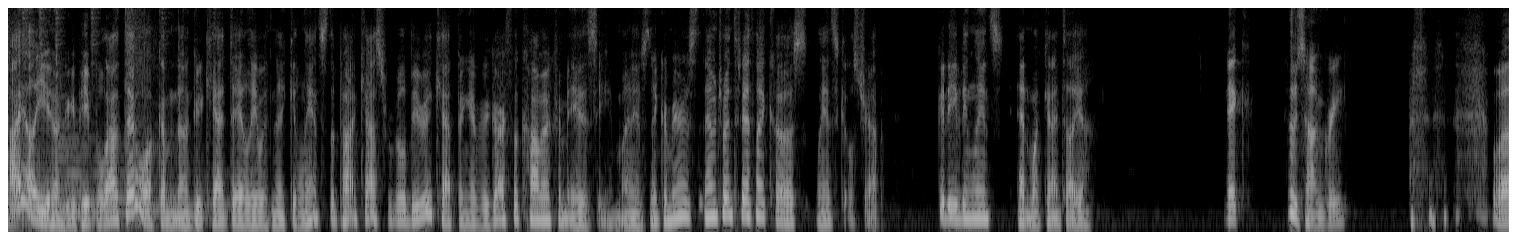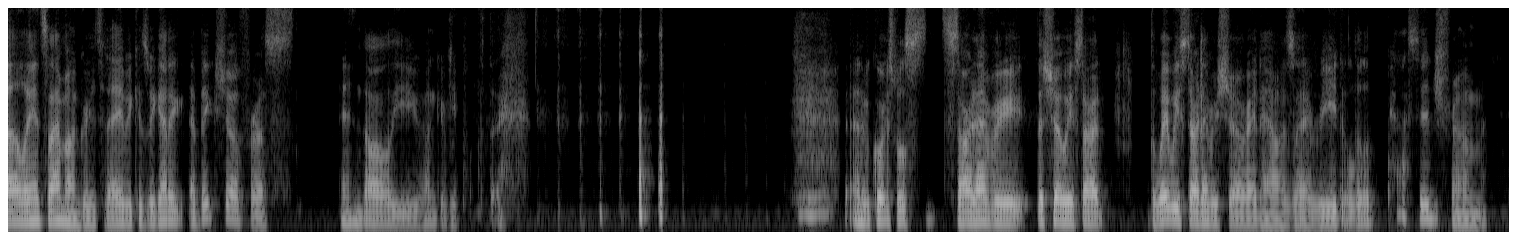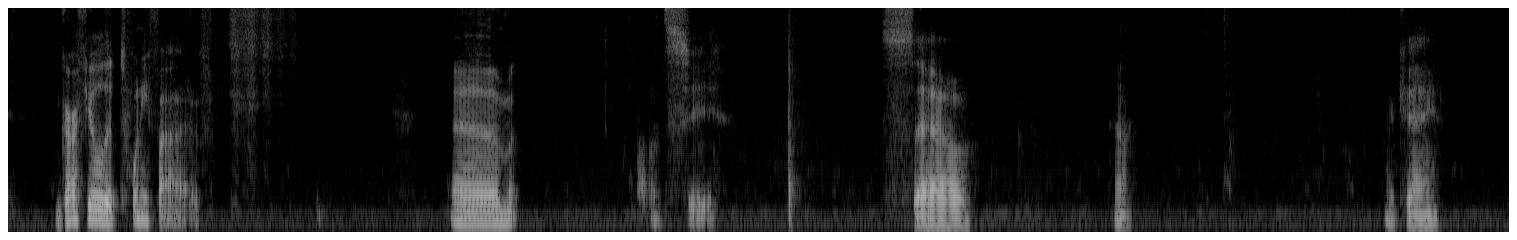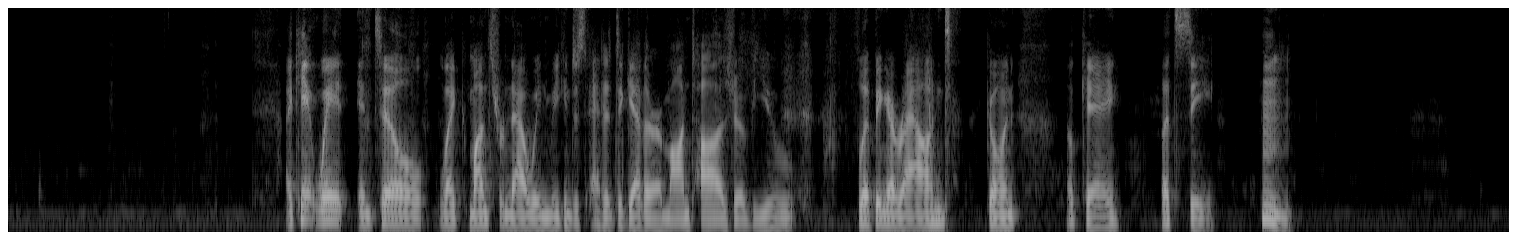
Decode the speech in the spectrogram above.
Hi, all you hungry people out there. Welcome to Hungry Cat Daily with Nick and Lance, the podcast where we'll be recapping every Garfield comic from A to Z. My name is Nick Ramirez, and I'm joined today with my co host, Lance Skillstrap. Good evening, Lance, and what can I tell you? Nick, who's hungry? well, Lance, I'm hungry today because we got a, a big show for us and all you hungry people out there. and of course, we'll start every the show we start the way we start every show right now is I read a little passage from Garfield at 25. Um, let's see. So, huh. Okay. I can't wait until like months from now when we can just edit together a montage of you flipping around, going, okay, let's see. Hmm.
